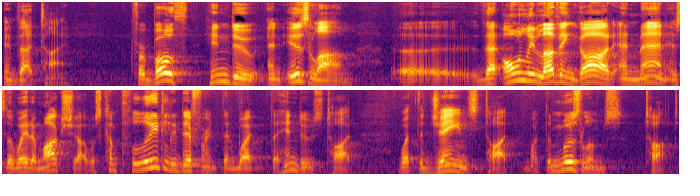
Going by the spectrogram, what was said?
in that time. For both Hindu and Islam, that only loving God and man is the way to moksha was completely different than what the Hindus taught, what the Jains taught, what the Muslims taught.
